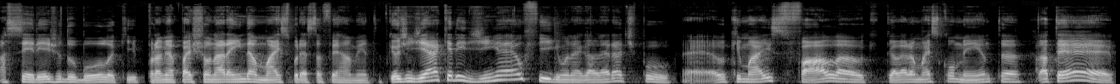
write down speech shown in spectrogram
a cereja do bolo aqui para me apaixonar ainda mais por essa ferramenta. Porque hoje em dia a queridinha é o Figma, né? A galera, tipo, é o que mais fala, o que a galera mais comenta. Até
